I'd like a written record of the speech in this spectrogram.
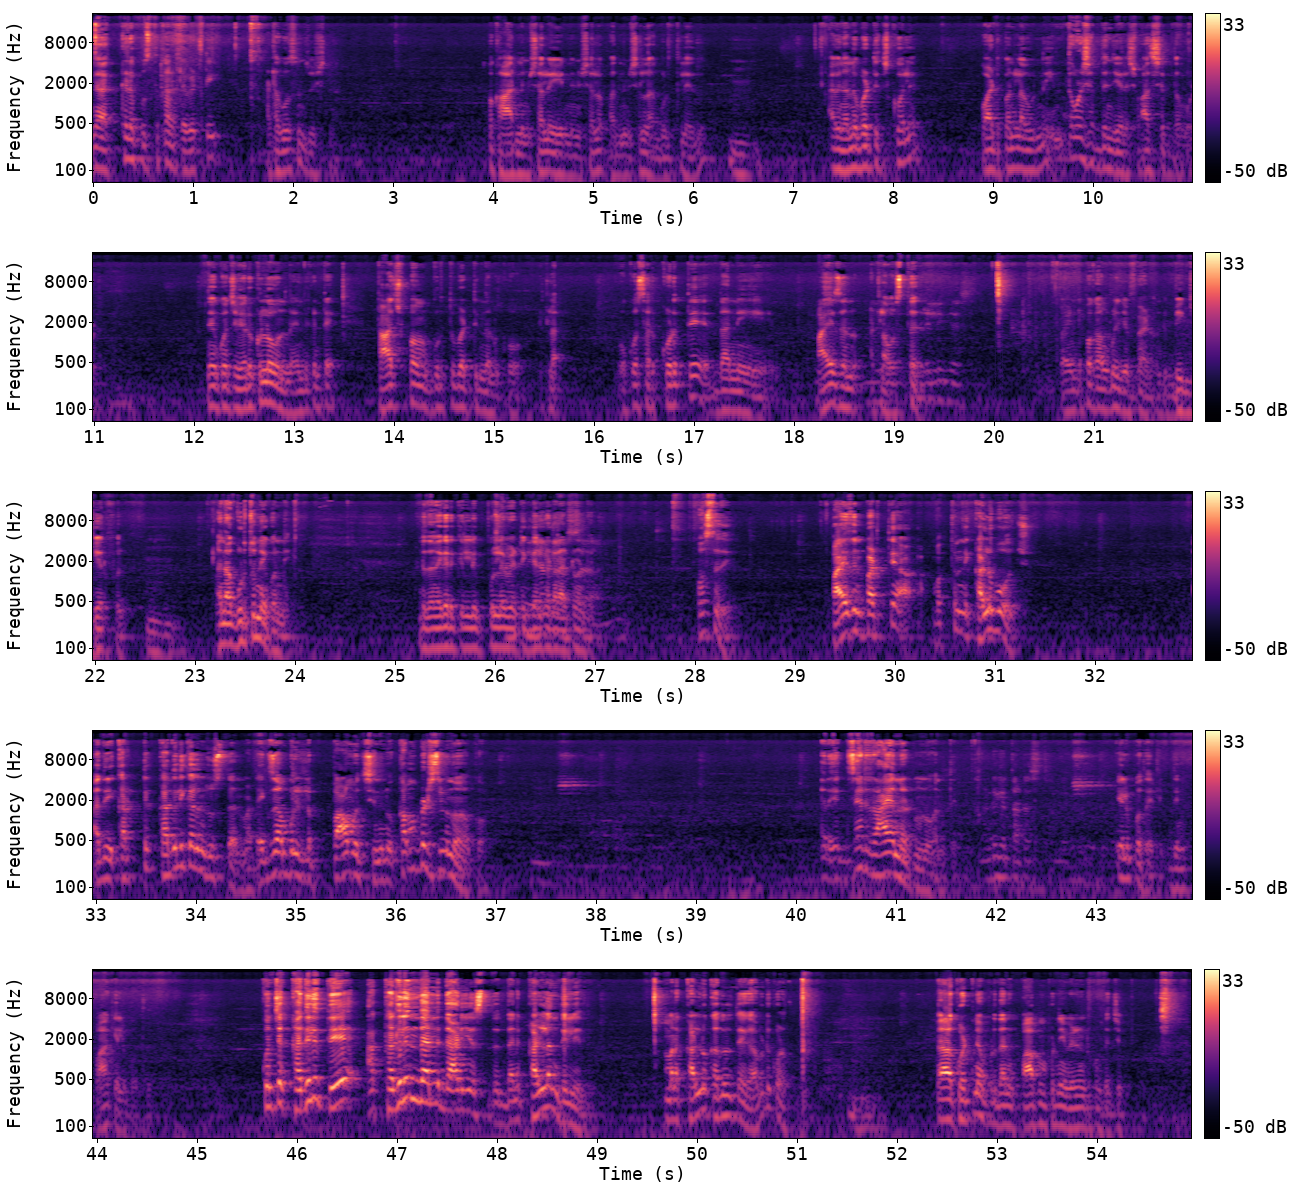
నేను అక్కడే పుస్తకాలు అట్లా పెట్టి అట్లా కూర్చొని చూసిన. ఒక ఆరు నిమిషాలు ఏడు నిమిషాలు పది నిమిషాలు నాకు గుర్తులేదు. అవి నన్ను పట్టించుకోలే. వాటి పనిలో ఉన్నాయి. ఇంత కూడా శబ్దం చేయలేదు. శ్వాస శబ్దం కూడా. నేను కొంచెం ఎరుకులో ఉన్నా. ఎందుకంటే తాజ్ పాము గుర్తుపట్టింది అనుకో ఇట్లా ఒక్కోసారి కొడితే దాన్ని పాయిజన్ అట్లా వస్తుంది. మా ఇంటి పక్క అంకుల్ చెప్పాడు అంటే బీ కేర్ఫుల్ అని నాకు గుర్తున్నాయి కొన్ని. అంటే దాని దగ్గరికి వెళ్ళి పుల్ల పెట్టి గెలకడాలు అటువంటి వస్తుంది. పాయిజన్ పడితే మొత్తం నీ కళ్ళు పోవచ్చు. అది కరెక్ట్ కదలికలను చూస్తుంది అనమాట ఎగ్జాంపుల్ ఇట్లా పాము వచ్చింది నువ్వు కంప్లీట్ స్లిమ్ అనుకో. అది ఎగ్జాక్ట్ రాయి అన్నట్టు నువ్వు అంతే. వెళ్ళిపోతాయి. దీనికి పాకి వెళ్ళిపోతుంది. కొంచెం కదిలితే ఆ కదిలిన దాన్ని దాడి చేస్తుంది. దాని కళ్ళని తెలియదు. మన కళ్ళు కదులుతాయి కాబట్టి కొడుతుంది అలా కొట్టినప్పుడు దానికి పాపం పుణ్యం వెళ్ళనుకుంటే చెప్పు.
